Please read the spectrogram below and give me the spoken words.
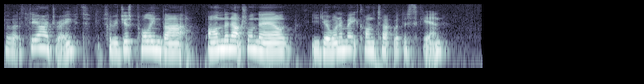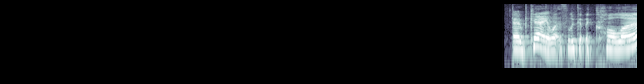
So let's dehydrate. So we're just pulling that on the natural nail. You don't want to make contact with the skin. Okay, let's look at the colour.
